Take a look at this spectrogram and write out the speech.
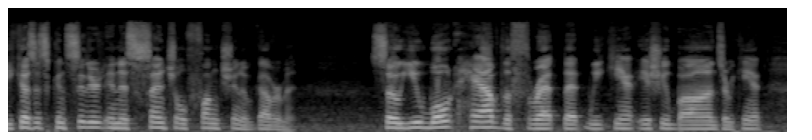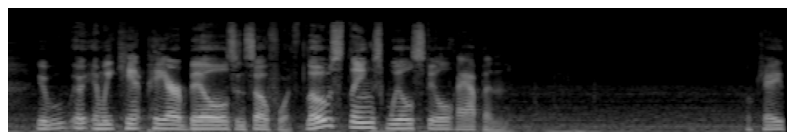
because it's considered an essential function of government. So you won't have the threat that we can't issue bonds or we can't you and we can't pay our bills and so forth. Those things will still happen. Okay,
